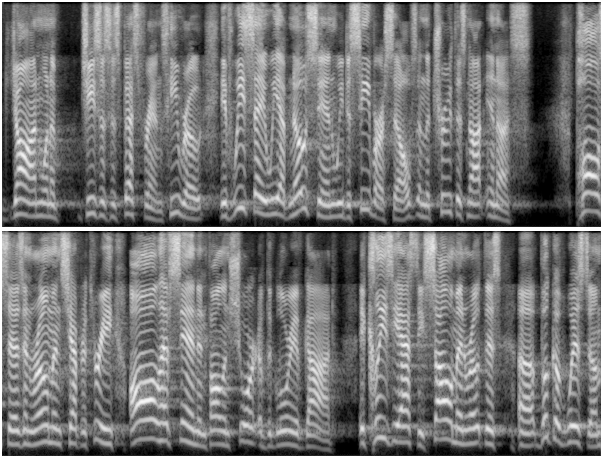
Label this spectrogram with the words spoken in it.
John, one of Jesus' best friends, he wrote, If we say we have no sin, we deceive ourselves, and the truth is not in us. Paul says in Romans chapter 3, all have sinned and fallen short of the glory of God. Ecclesiastes, Solomon wrote this uh, book of wisdom,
